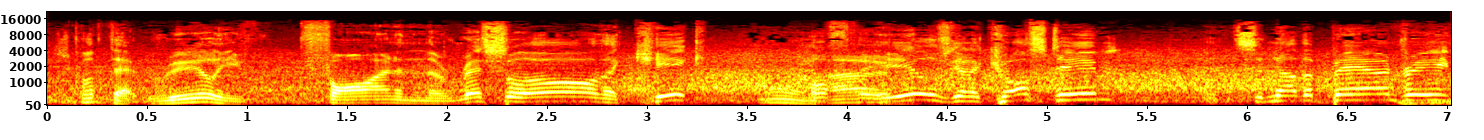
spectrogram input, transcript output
He's got that really fine, and the wrestle, oh, the kick oh, off no. the heel is going to cost him. It's another boundary.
